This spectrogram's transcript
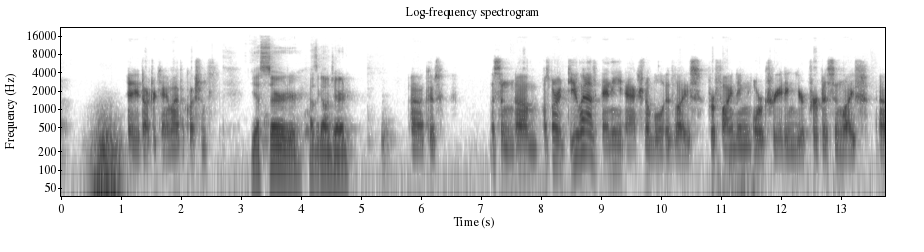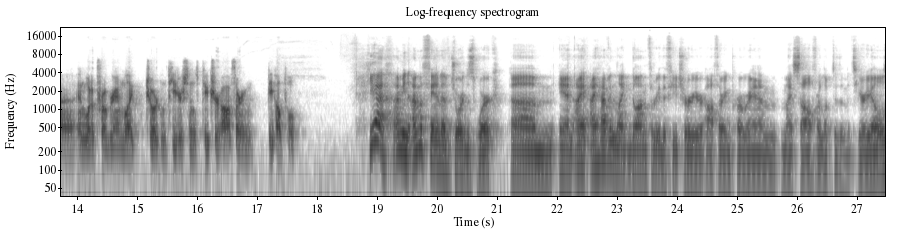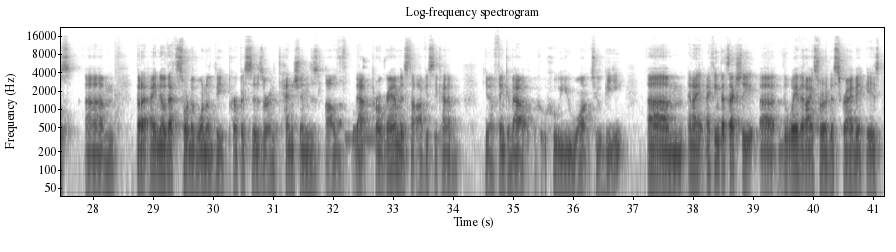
hey, Dr. Cam, I have a question. Yes, sir. How's it going, Jared? Uh, good. Listen, um, I was wondering, do you have any actionable advice for finding or creating your purpose in life, uh, and would a program like Jordan Peterson's Future Authoring be helpful? Yeah, I mean, I'm a fan of Jordan's work, um, and I, I haven't like gone through the Future Authoring program myself or looked at the materials. Um, but I, know that's sort of one of the purposes or intentions of that program is to obviously kind of you know think about who you want to be um, and I, I, think that's actually uh, the way that I sort of describe it is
